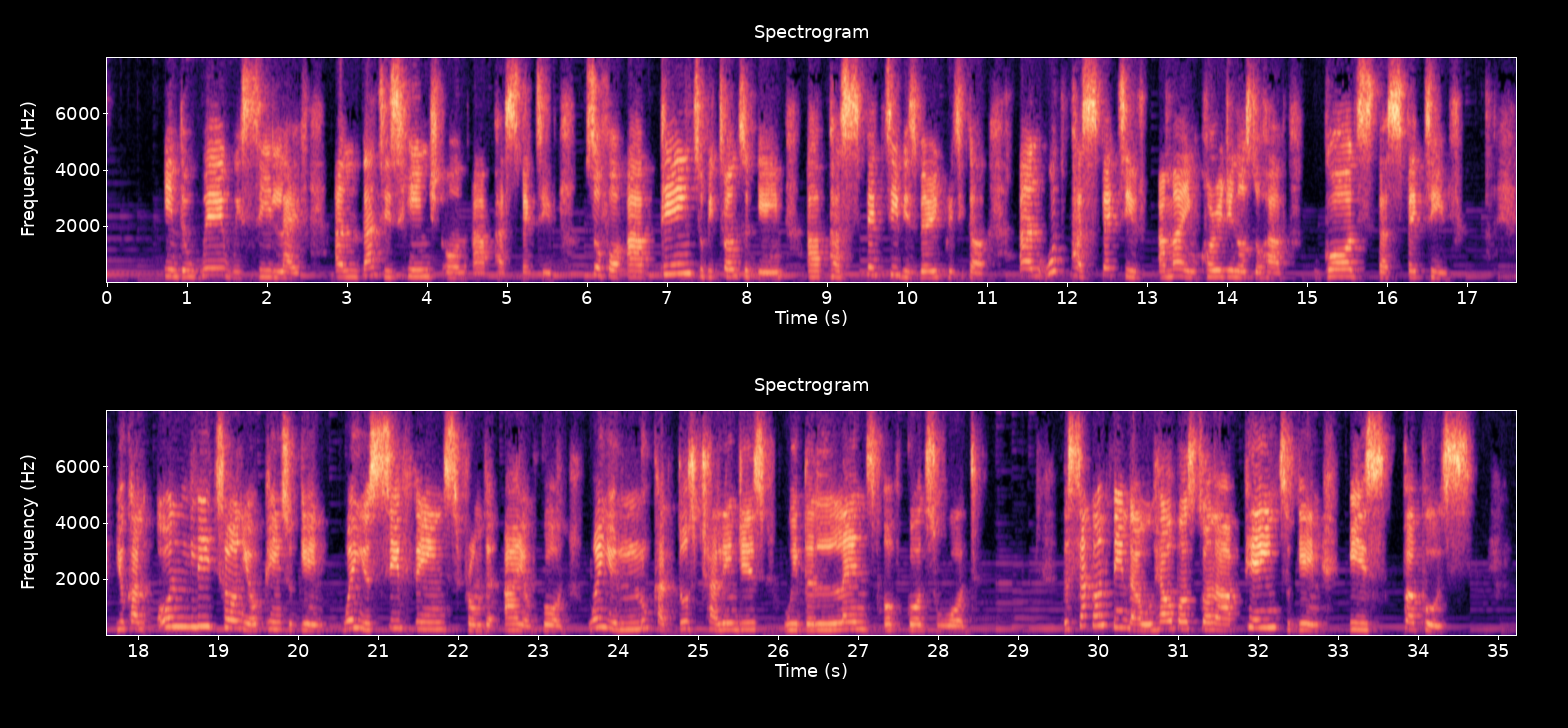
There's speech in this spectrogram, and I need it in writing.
in the way we see life, and that is hinged on our perspective. So, for our pain to be turned to gain, our perspective is very critical. And what perspective am I encouraging us to have? God's perspective. You can only turn your pain to gain when you see things from the eye of God, when you look at those challenges with the lens of God's word. The second thing that will help us turn our pain to gain is purpose.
